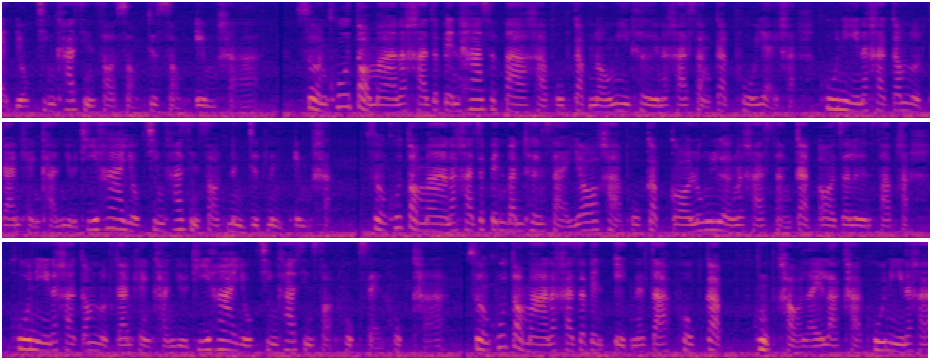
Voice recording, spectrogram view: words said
8 ยกชิงค่าสินสอด 2.2M ค่ะ ส่วนคู่ต่อมานะคะจะเป็น 5 สตาร์ค่ะ พบกับน้องมีเธอนะคะ สังกัดโพใหญ่ค่ะ คู่นี้นะคะกำหนดการแข่งขันอยู่ที่ 5 ยกชิงค่าสินสอด 1.1M ค่ะ ส่วนคู่ต่อมานะคะจะเป็นบันเทิงสายย่อค่ะพบกับกอลุ่งเรืองนะคะ สังกัดอเจริญทรัพย์ค่ะ คู่นี้นะคะกำหนดการแข่งขันอยู่ที่ 5 ยกชิงค่าสินสอด 6 6 0 0ค่ะ ส่วนคู่ต่อมานะคะจะเป็นเอกนะจ๊ะพบกับหุบเขาไร้ลักค่ะ คู่นี้นะคะ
